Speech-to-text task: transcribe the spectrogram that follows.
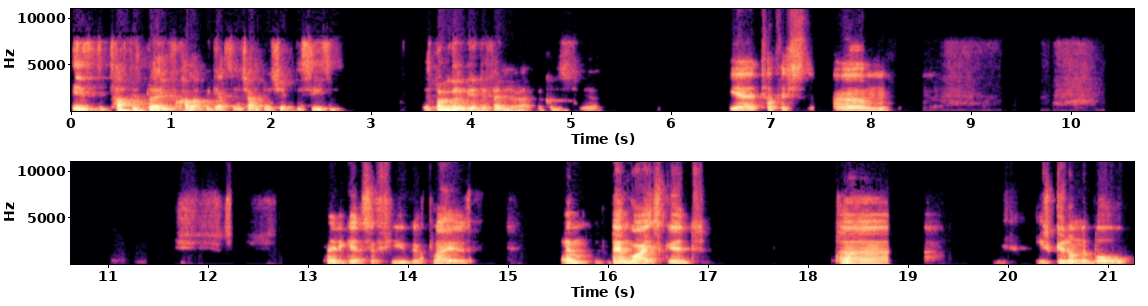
is the toughest player you've come up against in Championship this season? It's probably going to be a defender, right? Because yeah, Yeah, toughest. Um, played against a few good players. Ben Ben White's good. Uh, he's good on the ball,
